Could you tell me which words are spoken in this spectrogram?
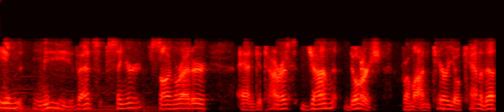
In Me. That's singer, songwriter, and guitarist John Dorsch from Ontario, Canada,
